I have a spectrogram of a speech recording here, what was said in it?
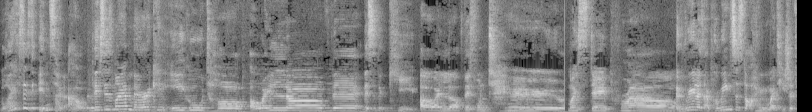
why is this inside out? This is my American Eagle top. Oh, I love this. This is the key. Oh, I love this one too. My Stay Proud. I realized I probably need to start hanging my t-shirts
